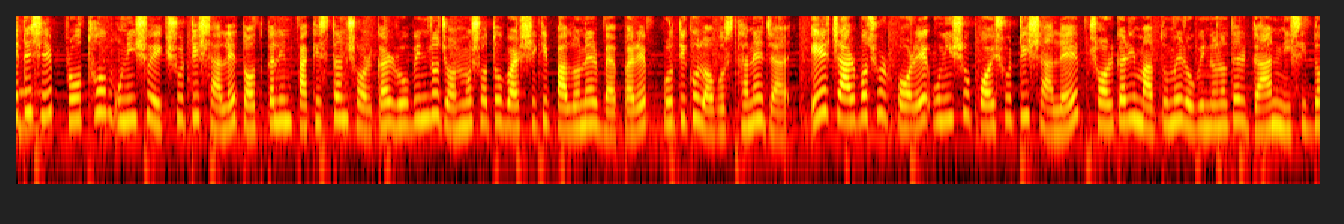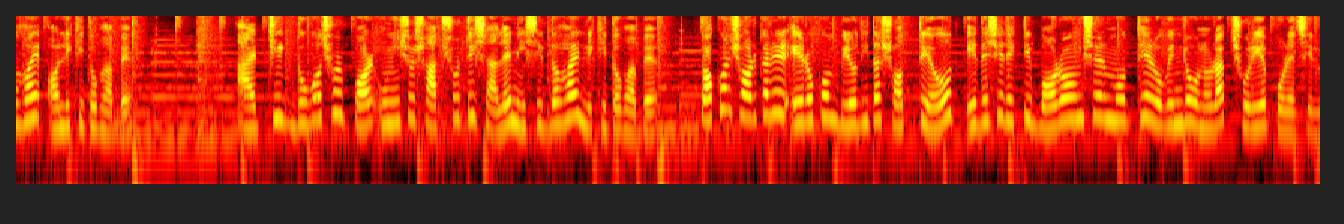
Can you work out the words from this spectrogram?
এদেশে প্রথম উনিশশো একষট্টি সালে তৎকালীন পাকিস্তান সরকার রবীন্দ্র জন্মশতবার্ষিকী পালনের ব্যাপারে প্রতিকূল অবস্থানে যায়। এর চার বছর পরে উনিশশো পঁয়ষট্টি সালে সরকারি মাধ্যমে রবীন্দ্রনাথের গান নিষিদ্ধ হয় অলিখিতভাবে। আর ঠিক দু বছর পর উনিশশো সাতষট্টি সালে নিষিদ্ধ হয় লিখিতভাবে। তখন সরকারের এরকম বিরোধিতা সত্ত্বেও এদেশের একটি বড় অংশের মধ্যে রবীন্দ্র অনুরাগ ছড়িয়ে পড়েছিল।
